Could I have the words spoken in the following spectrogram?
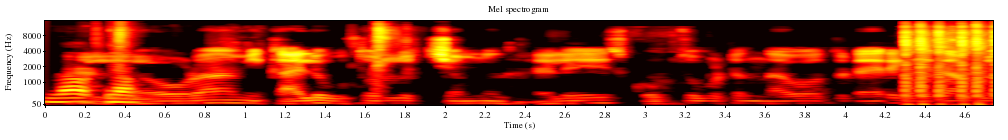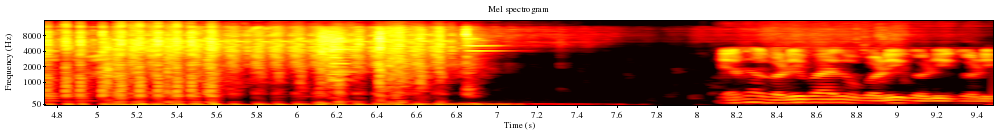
Knock knock. एवढा मी कायले उतरलो चमन झालेले स्कोपचं बटन दाबा होतं डायरेक्ट हे दाबलं होतं मॅच याचा गडी पाहिजे गडी गडी गडी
